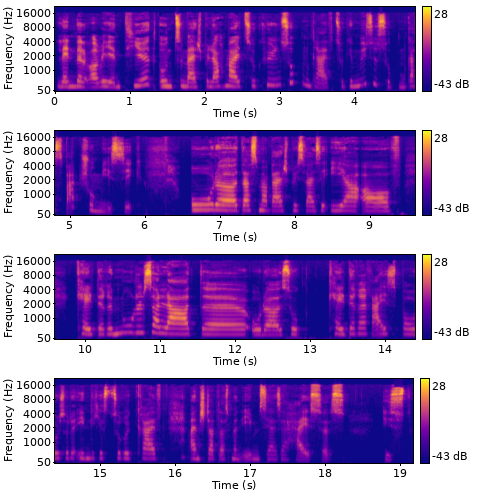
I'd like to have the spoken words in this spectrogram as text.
Ländern orientiert und zum Beispiel auch mal zu kühlen Suppen greift, zu Gemüsesuppen, Gazpacho-mäßig. Oder dass man beispielsweise eher auf kältere Nudelsalate oder so kältere Reisbowls oder ähnliches zurückgreift, anstatt dass man eben sehr, sehr heißes isst.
